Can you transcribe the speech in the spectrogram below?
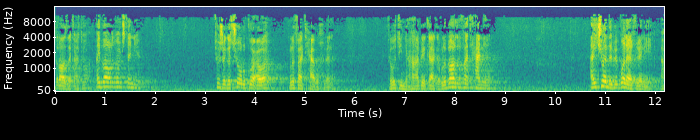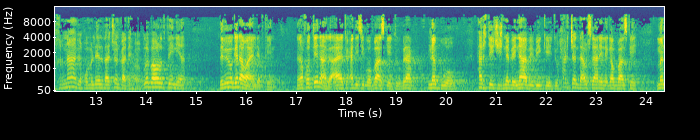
دراز دەکاتەوە ئەی باوەڕ بەم شتە نییە توشەکە چۆ ڕکوعەوە بڵێ فاتحا بخوێنە کەوتی نەهابێ کاکە بڵێ باوەڕ بە فاتحا نییە ئەی چۆن دەبێ بۆ نایخوێنی ئەخر نابێ قۆم لێرەدا چۆن فاتحەوە بڵێ باوەڕت پێ نییە دەبێ وەگەر ئەوان لێ بکەین لەنە خۆ تێناگە ئایا تو حەدیسی بۆ باسکەیت و برا نەبووە و هەر شتێکیش نەبێ نابێ بیکەیت و هەر چەندە ئەو شتانی لەگەڵ باسکەی من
